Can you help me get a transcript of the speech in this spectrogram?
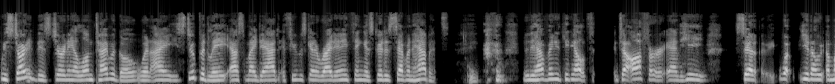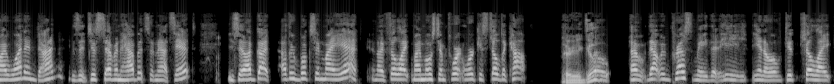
we started this journey a long time ago when I stupidly asked my dad if he was going to write anything as good as seven habits. Did he have anything else to offer? And he said, what, you know, am I one and done? Is it just seven habits and that's it? He said, I've got other books in my head and I feel like my most important work is still to come. There you go. So that, that impressed me that he, you know, didn't feel like,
